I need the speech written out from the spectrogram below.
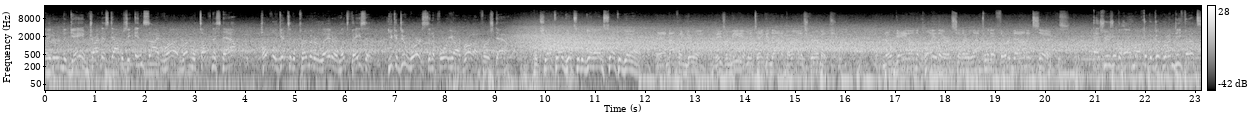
later in the game, trying to establish the inside run, run with toughness now, Hopefully get to the perimeter later, and let's face it, you could do worse than a four-yard run on first down. Pacheco gets it again on second down. And nothing doing. He's immediately taken down at the line of scrimmage. No gain on the play there, so they're left with a third down and six as usual, the hallmark of a good run defense.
